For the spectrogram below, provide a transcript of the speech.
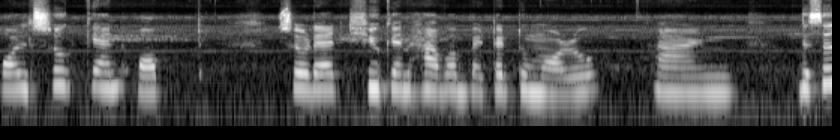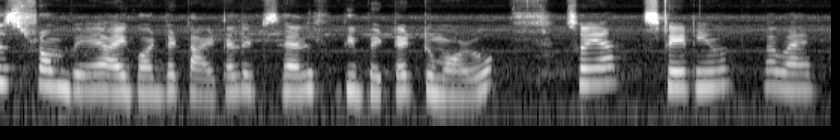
also can opt so that you can have a better tomorrow. And this is from where i got the title itself the better tomorrow. So yeah stay tuned. Bye bye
